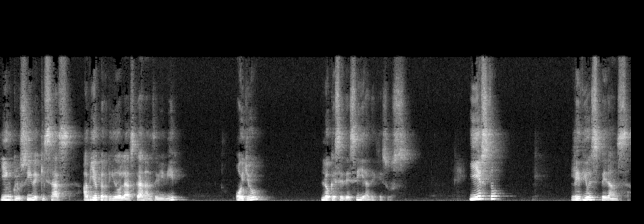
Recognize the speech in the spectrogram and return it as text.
e inclusive quizás había perdido las ganas de vivir, oyó lo que se decía de Jesús. Y esto le dio esperanza,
